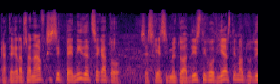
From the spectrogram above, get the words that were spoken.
κατέγραψαν αύξηση 50% σε σχέση με το αντίστοιχο διάστημα του 2019.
